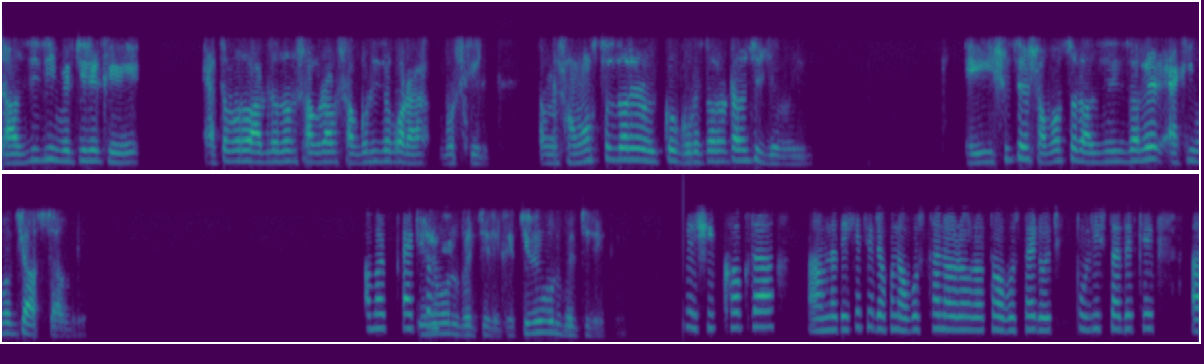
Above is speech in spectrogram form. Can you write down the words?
রাজনীতি বেঁচে রেখে এত বড় আন্দোলন সংগ্রাম সংগঠিত করা মুশকিল। তবে সমস্ত দলের ঐক্য গড়ে তোলাটা হচ্ছে জরুরি। এই ইস্যুতে সমস্ত রাজনৈতিক দলের একই মঞ্চে আসতে হবে। আমার তৃণমূল বেঁচে রেখে তৃণমূল বেঁচে রেখে শিক্ষকরা আমরা দেখেছি যখন অবস্থানরত অবস্থায় রয়েছে পুলিশ তাদেরকে আ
